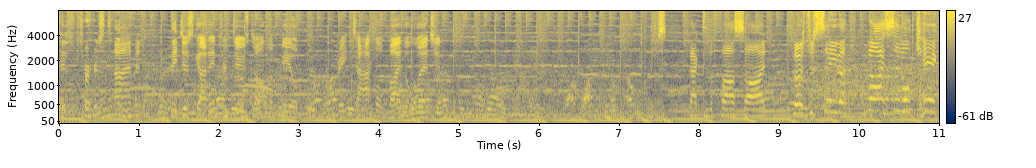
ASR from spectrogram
his first time, and they just got introduced on the field. Great tackle by the legend. Back to the far side. First receiver, nice little kick.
